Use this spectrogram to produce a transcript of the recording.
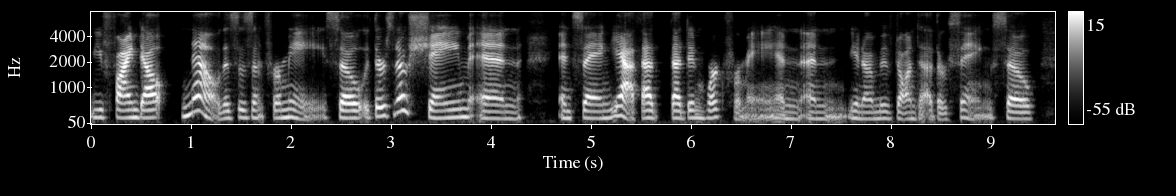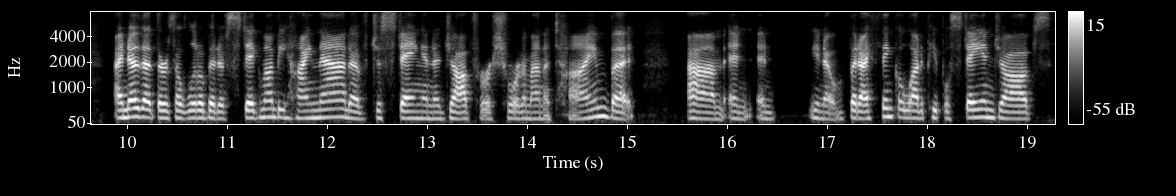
you find out no this isn't for me so there's no shame in in saying yeah that that didn't work for me and and you know moved on to other things so i know that there's a little bit of stigma behind that of just staying in a job for a short amount of time but um and and you know but i think a lot of people stay in jobs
